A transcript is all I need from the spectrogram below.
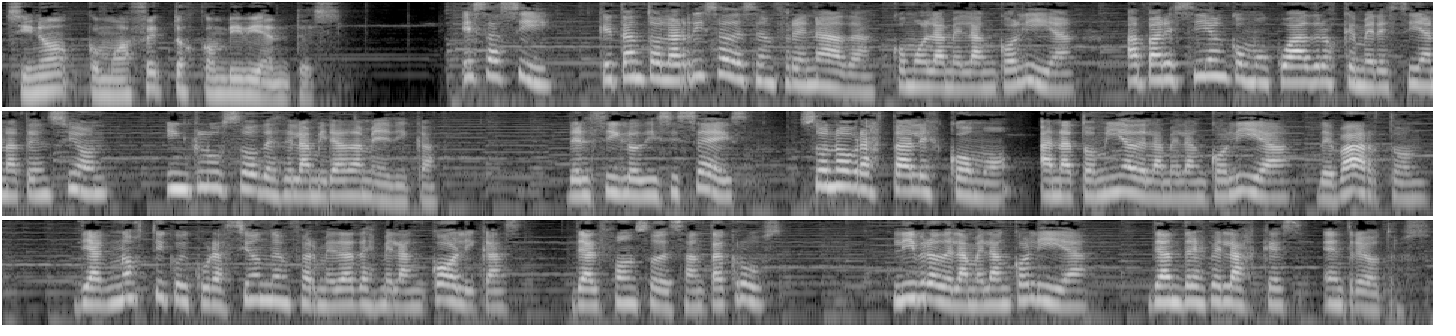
sino como afectos convivientes. Es así que tanto la risa desenfrenada como la melancolía aparecían como cuadros que merecían atención incluso desde la mirada médica. Del siglo XVI son obras tales como Anatomía de la Melancolía, de Barton, Diagnóstico y Curación de Enfermedades Melancólicas, de Alfonso de Santa Cruz, Libro de la Melancolía, de Andrés Velázquez, entre otros.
